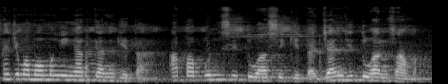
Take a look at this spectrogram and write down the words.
Saya cuma mau mengingatkan kita, apa pun situasi kita, janji Tuhan sama.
